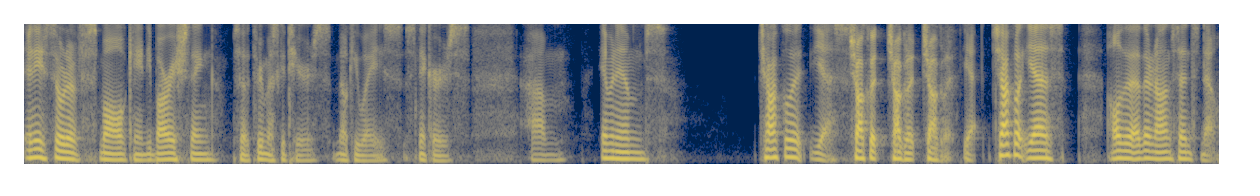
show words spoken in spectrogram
any sort of small candy barish thing. So Three Musketeers, Milky Ways, Snickers, um, M and M's, chocolate. Yes, Chocolate, chocolate, chocolate. yeah, chocolate. Yes. All the other nonsense. No.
